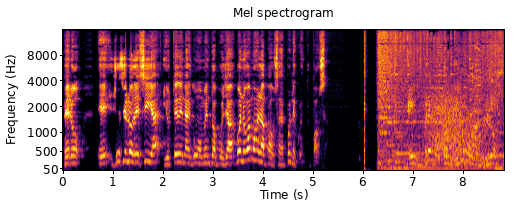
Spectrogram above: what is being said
Pero eh, yo se lo decía y usted en algún momento apoyaba. Bueno, vamos a la pausa, después le cuento, pausa. En breve continúan los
